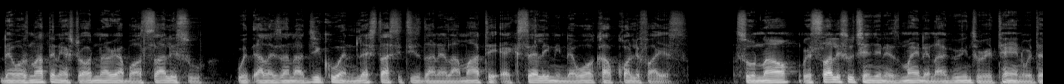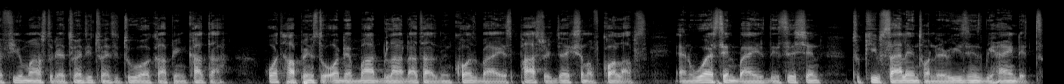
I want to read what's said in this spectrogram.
there was nothing extraordinary about Salisu, with Alexander Djiku and Leicester City's Daniel Amartey excelling in the World Cup qualifiers. So now, with Salisu changing his mind and agreeing to return with a few months to the 2022 World Cup in Qatar, what happens to all the bad blood that has been caused by his past rejection of call-ups and worsened by his decision to keep silent on the reasons behind it?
